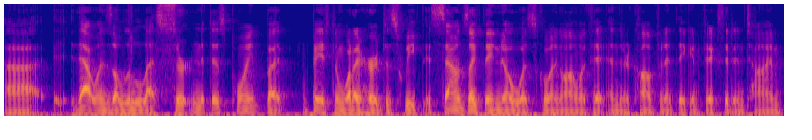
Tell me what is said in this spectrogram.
uh, that one's a little less certain at this point. But based on what I heard this week, it sounds like they know what's going on with it, and they're confident they can fix it in time.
